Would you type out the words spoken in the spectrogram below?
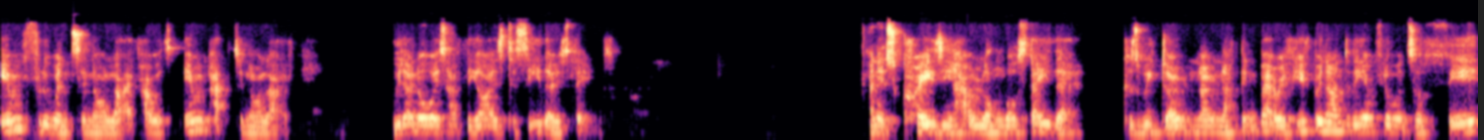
influencing our life, how it's impacting our life, we don't always have the eyes to see those things. And it's crazy how long we'll stay there because we don't know nothing better. If you've been under the influence of fear,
